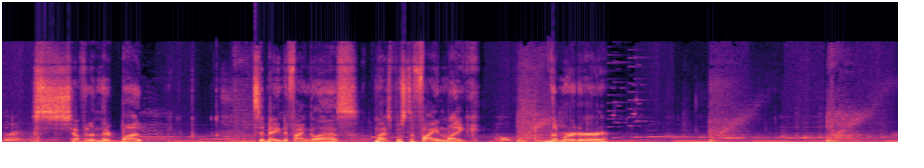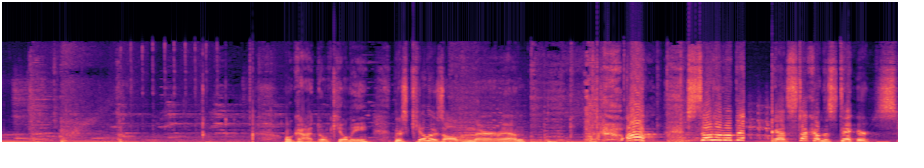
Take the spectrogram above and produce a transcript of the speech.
butt. Shove it in their butt. It's a magnifying glass. Am I supposed to find like the murderer? Oh god, don't kill me. There's killers all in there, man. Ah! Son of a bitch! I got stuck on the stairs.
